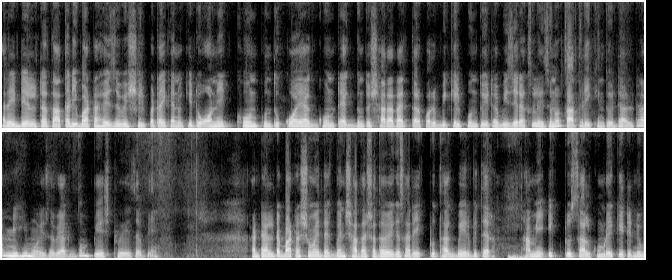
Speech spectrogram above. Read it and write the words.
আর এই ডেলটা তাড়াতাড়ি বাটা হয়ে যাবে শিল্পাটায়, কেন কি এটা অনেকক্ষণ পর্যন্ত, কয়েক ঘণ্টা, একদম তো সারা রাত, তারপরে বিকেল পর্যন্ত এটা ভিজে রাখছিল এই জন্য তাড়াতাড়ি কিন্তু ওই ডালটা মিহিম হয়ে যাবে, একদম পেস্ট হয়ে যাবে। আর ডালটা বাটার সময় দেখবেন সাদা সাদা হয়ে গেছে, আর একটু থাকবে এর ভিতর। আমি একটু চাল কুমড়ো কেটে নেব,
